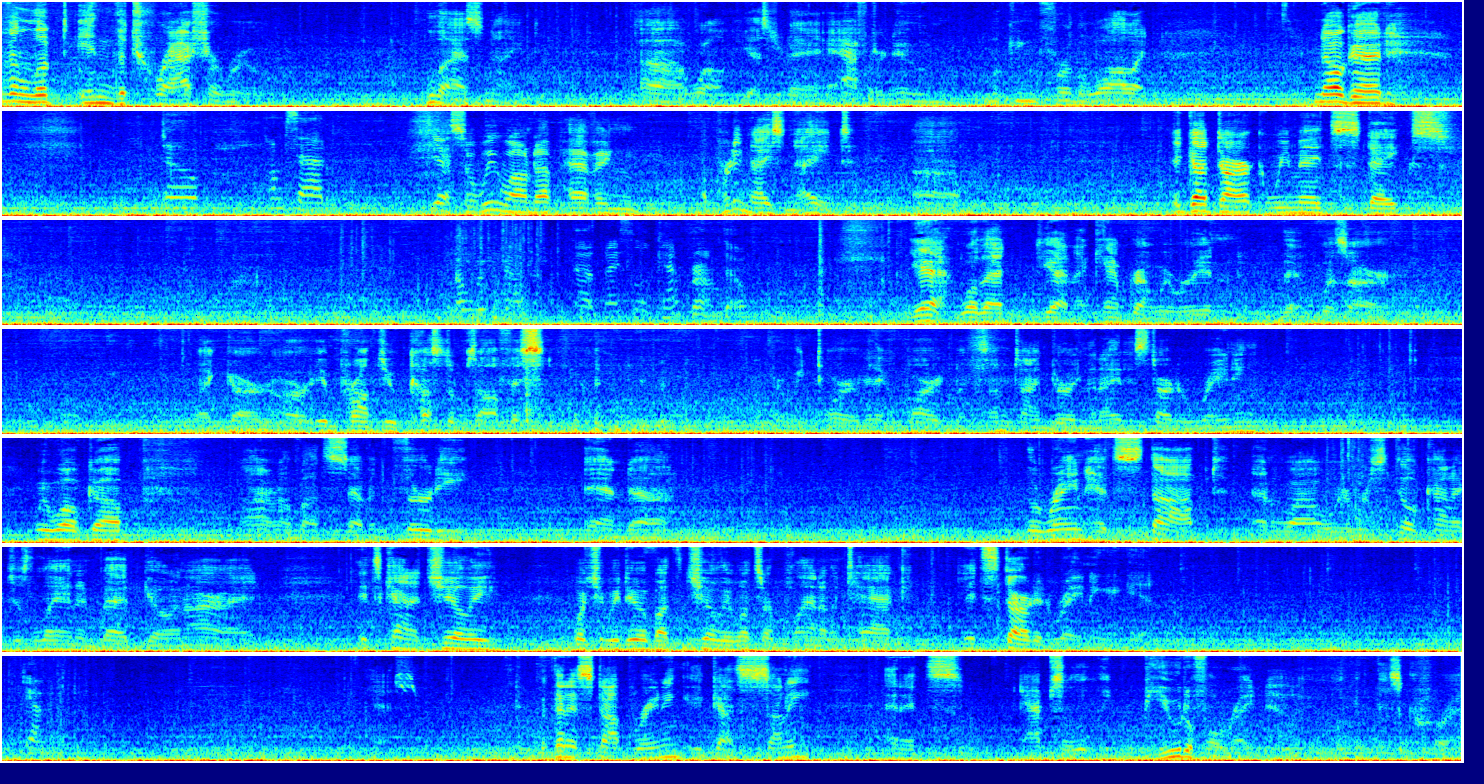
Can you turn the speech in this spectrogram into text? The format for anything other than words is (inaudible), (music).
Trasharoo last night. Uh, well, yesterday afternoon, looking for the wallet. No good. Dope. I'm sad. Yeah, so we wound up having a pretty nice night. Um, it got dark. We made steaks. Oh, we found that nice little campground, though. Yeah, well, that yeah, that campground we were in that was our like our, our impromptu customs office. (laughs) We tore everything apart. But sometime during the night, it started raining. We woke up. I don't know about seven thirty, and uh, the rain had stopped. And while we were still kind of just laying in bed, going, "All right, it's kind of chilly. What should we do about the chilly? What's our plan of attack?" It started raining again. Yeah. Yes. But then it stopped raining, it got sunny, and it's absolutely beautiful right now. Look at this crap.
